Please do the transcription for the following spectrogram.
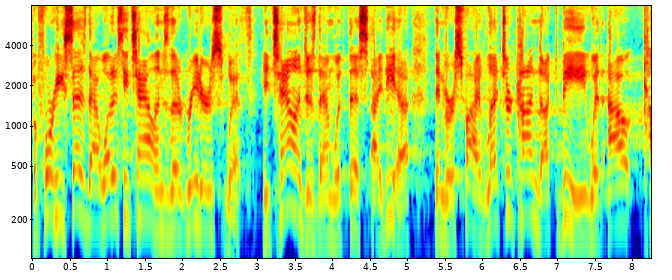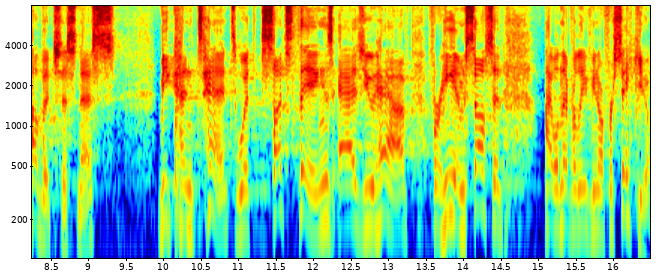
Before he says that, what does he challenge the readers with? He challenges them with this idea in verse 5 Let your conduct be without covetousness. Be content with such things as you have, for he himself said, I will never leave you nor forsake you.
